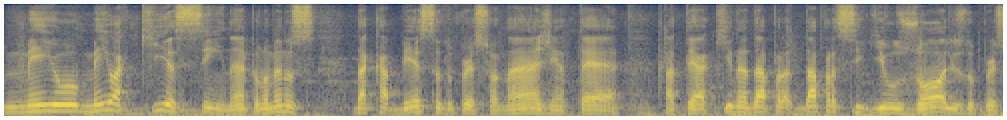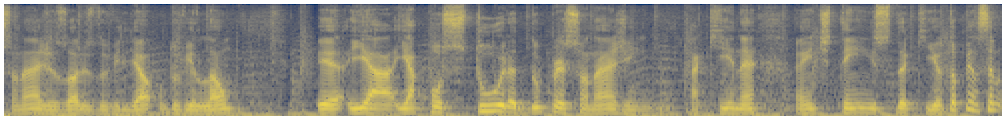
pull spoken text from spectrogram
meio, meio aqui assim, né? Pelo menos da cabeça do personagem até, até aqui, né? Dá pra, dá pra seguir os olhos do personagem, os olhos do vilão, do vilão e, e, a, e a postura do personagem aqui, né? A gente tem isso daqui. Eu tô pensando,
